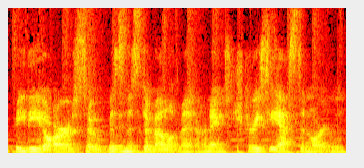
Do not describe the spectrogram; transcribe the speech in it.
BDR, so business development. Her name's Tracy Aston Martin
